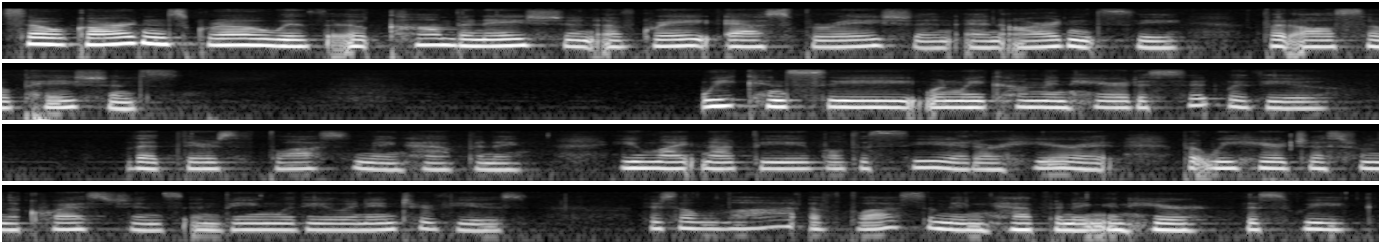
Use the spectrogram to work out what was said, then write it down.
So, gardens grow with a combination of great aspiration and ardency, but also patience. We can see when we come in here to sit with you that there's blossoming happening. You might not be able to see it or hear it, but we hear just from the questions and being with you in interviews. There's a lot of blossoming happening in here this week.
